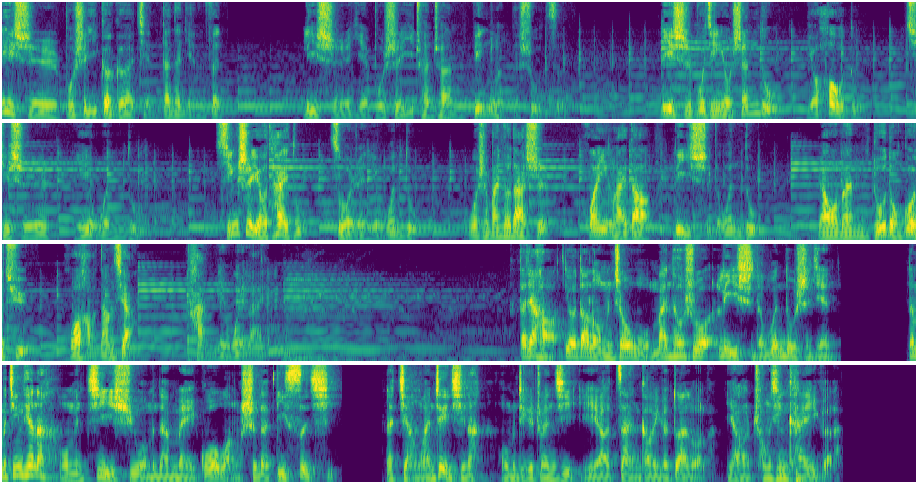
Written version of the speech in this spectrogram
历史不是一个个简单的年份，历史也不是一串串冰冷的数字。历史不仅有深度、有厚度，其实也有温度。行事有态度，做人有温度。我是馒头大师，欢迎来到历史的温度。让我们读懂过去，活好当下，坦面未来。大家好，又到了我们周五馒头说历史的温度时间。那么今天呢，我们继续我们的美国往事的第四期。那讲完这一期呢，我们这个专辑也要暂告一个段落了，要重新开一个了。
